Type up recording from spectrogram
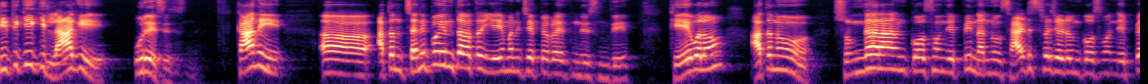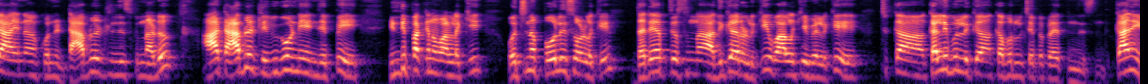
కిటికీకి లాగి ఊరేసేసింది. కానీ అతను చనిపోయిన తర్వాత ఏమని చెప్పే ప్రయత్నం చేసింది? కేవలం అతను శృంగారం కోసం అని చెప్పి నన్ను సాటిస్ఫై చేయడం కోసం అని చెప్పి ఆయన కొన్ని ట్యాబ్లెట్లు తీసుకున్నాడు. ఆ టాబ్లెట్లు ఇవిగోండి అని చెప్పి ఇంటి పక్కన వాళ్ళకి వచ్చిన పోలీసు వాళ్ళకి దర్యాప్తు చేస్తున్న అధికారులకి వాళ్ళకి వీళ్ళకి కల్లిబుల్లి కబుర్లు చెప్పే ప్రయత్నం చేసింది. కానీ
